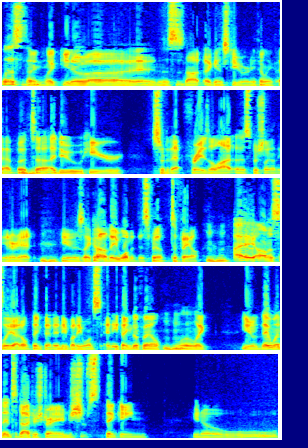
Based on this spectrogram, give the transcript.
Well, that's the thing. Like, you know, uh, and this is not against you or anything like that, but Mm-hmm. uh, I do hear sort of that phrase a lot, especially on the internet. Mm-hmm. You know, it's like, oh, they wanted this fail- to fail. I honestly, I don't think that anybody wants anything to fail. Mm-hmm. Like, you know, they went into Doctor Strange thinking, you know,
